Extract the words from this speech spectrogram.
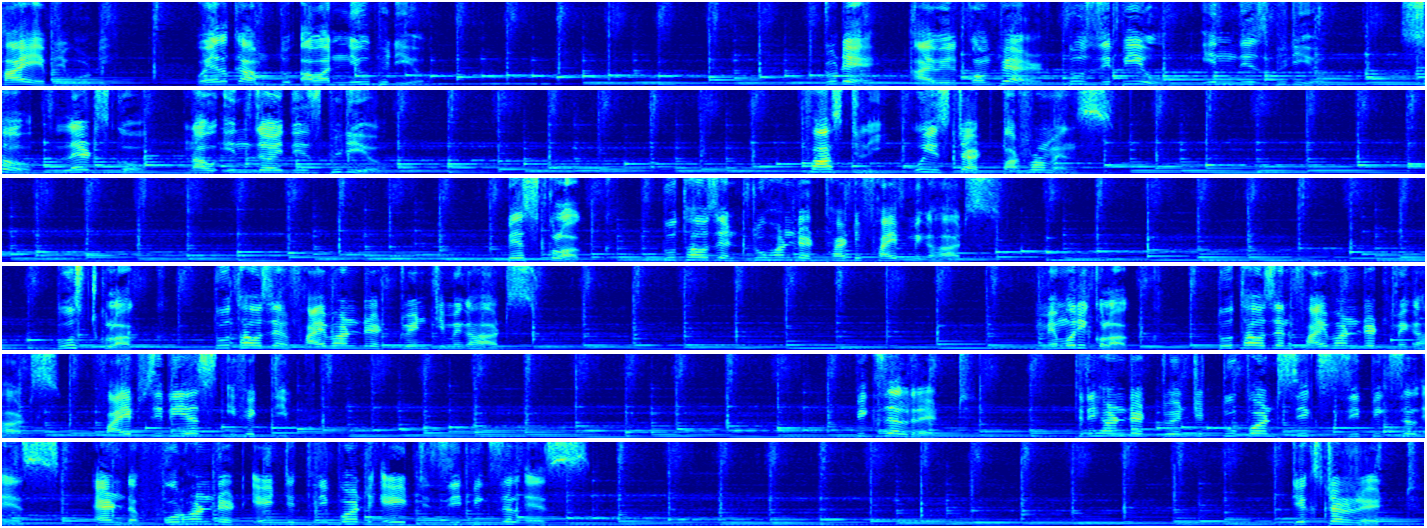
Hi everybody, welcome to our new video. Today I will compare two GPU in this video. So let's go, now enjoy this video. Firstly, we start performance. Base clock 2235 MHz. Boost clock 2520 MHz. Memory clock 2500 MHz. 5 GBS effective. Pixel rate 322.6 zpixel S and 483.8 zpixel S. Texture rate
